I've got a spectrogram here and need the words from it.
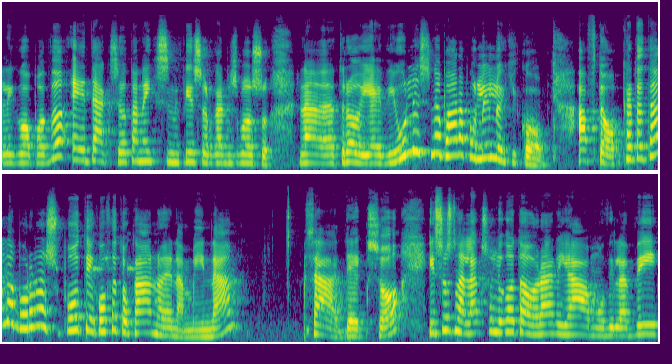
λίγο από εδώ. Ε, εντάξει, όταν έχεις συνηθίσει ο οργανισμός σου να τρώει αειδιούλες, είναι πάρα πολύ λογικό. Αυτό. Κατά τα άλλα, μπορώ να σου πω ότι εγώ θα το κάνω ένα μήνα θα αντέξω, ίσως να αλλάξω λίγο τα ωράρια μου, δηλαδή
